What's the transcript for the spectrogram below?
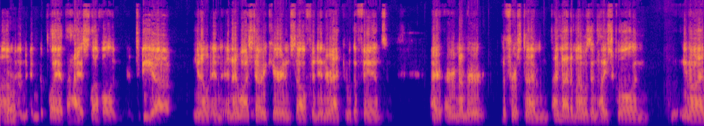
um, Yeah. and, and to play at the highest level, and, and to be uh, you know, and and I watched how he carried himself and interacted with the fans. I, I remember the first time I met him, I was in high school, and you know, I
